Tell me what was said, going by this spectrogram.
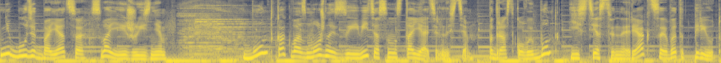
не будет бояться своей жизни. Бунт как возможность заявить о самостоятельности. Подростковый бунт – естественная реакция в этот период.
